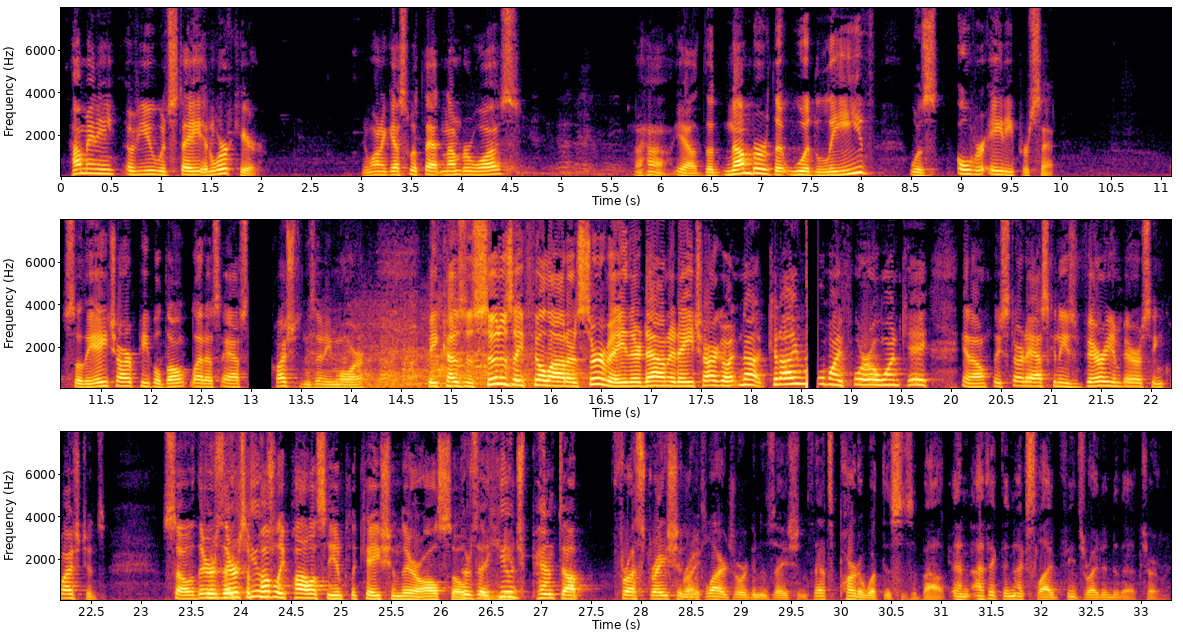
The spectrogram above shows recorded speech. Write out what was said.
how many of you would stay and work here? You want to guess what that number was? Uh huh. Yeah, the number that would leave was over 80%. So the HR people don't let us ask questions anymore because as soon as they fill out a survey, they're down at HR going, "No, could I roll my 401k?" You know, they start asking these very embarrassing questions. So there's There's a there's a, huge- public policy implication there also. There's a huge pent up frustration Right. with large organizations. That's part of what this is about. And I think the next slide feeds right into that, Charlie.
